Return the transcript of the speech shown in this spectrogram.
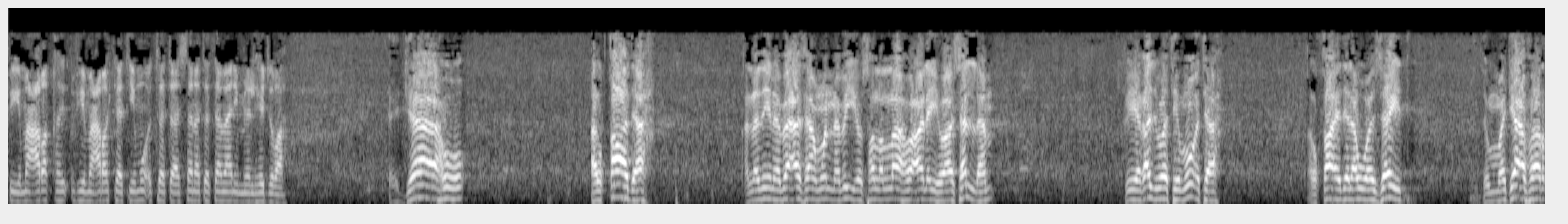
في معركة في معركة مؤتة سنة ثمان من الهجرة. جاءه القادة الذين بعثهم النبي صلى الله عليه وسلم في غزوة مؤتة القائد الأول زيد ثم جعفر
